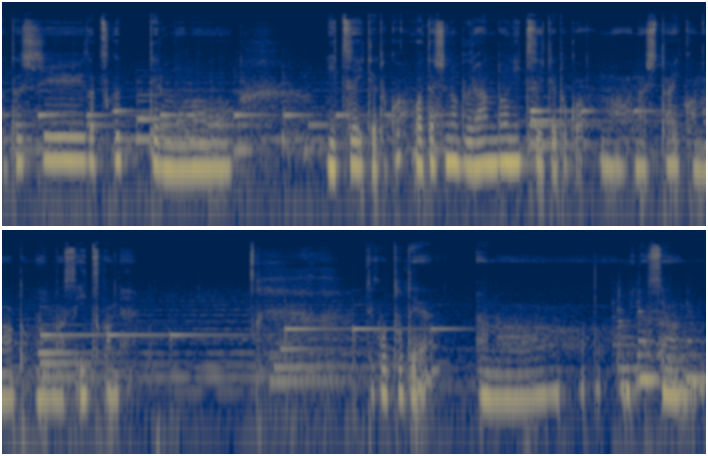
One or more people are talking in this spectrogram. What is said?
私が作ってるものについてとか私のブランドについてとか、まあ、話したいかなと思いますいつかね。ってことであのー、皆さん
